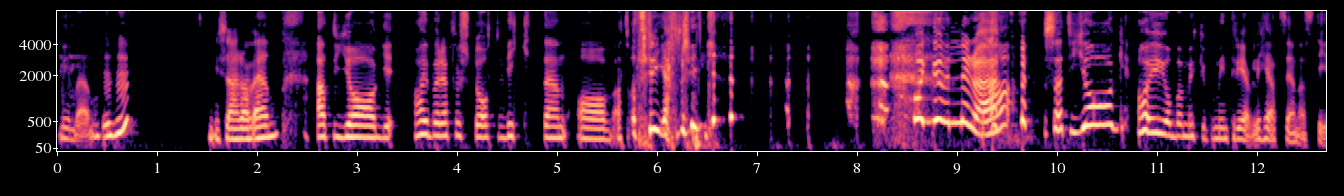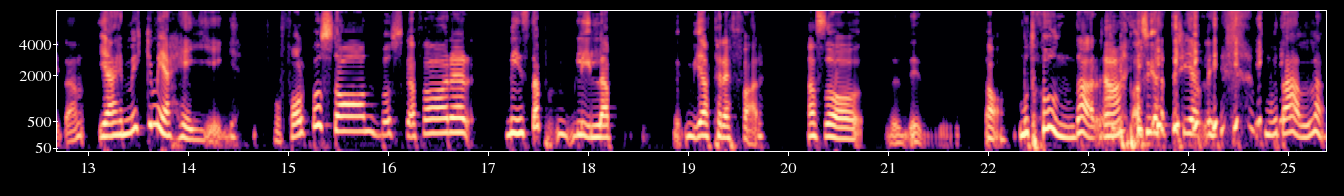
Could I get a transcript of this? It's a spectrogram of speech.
min vän. Mhm. Min kära vän. Att jag har börjat förstått vikten av att vara trevlig. Vad gullig du är. Ja, så att jag har jobbat mycket på min trevlighet senaste tiden. Jag är mycket mer hejig. På folk på stan, busschaufförer, minsta lilla jag träffar. Alltså, det, ja, mot hundar. Typ. Ja. Alltså, jag är trevlig mot alla.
